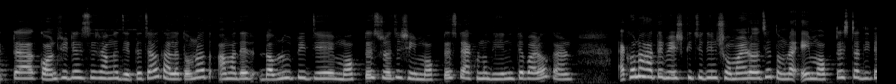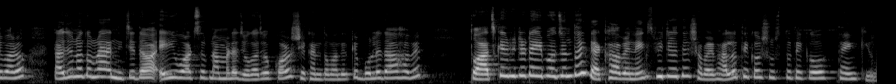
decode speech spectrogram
একটা কনফিডেন্সের সঙ্গে যেতে চাও, তাহলে তোমরা আমাদের ডব্লিউপির যে মক টেস্ট রয়েছে, সেই মক টেস্টটা এখনও দিয়ে নিতে পারো। কারণ এখনও হাতে বেশ কিছুদিন সময় রয়েছে, তোমরা এই মক টেস্টটা দিতে পারো। তাই জন্য তোমরা নিচে দেওয়া এই হোয়াটসঅ্যাপ নাম্বারে যোগাযোগ করো, সেখানে তোমাদেরকে বলে দেওয়া হবে। তো আজকের ভিডিওটা এই পর্যন্তই। দেখা হবে নেক্সট ভিডিওতে সবাই ভালো থেকো, সুস্থ থেকো। থ্যাংক ইউ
